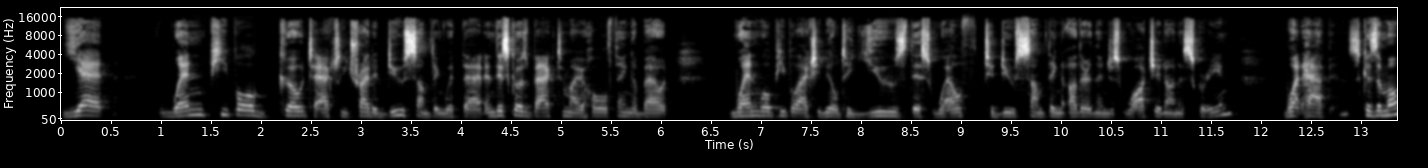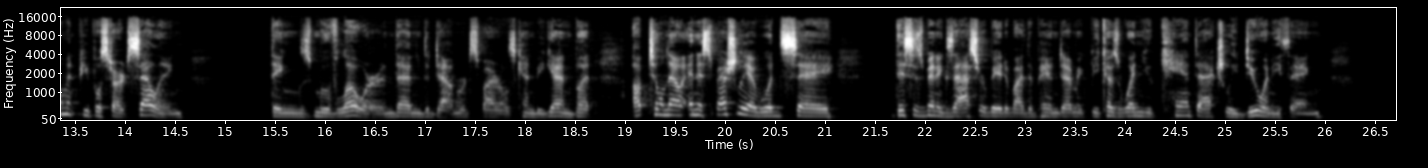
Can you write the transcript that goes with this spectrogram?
Yet, when people go to actually try to do something with that, and this goes back to my whole thing about when will people actually be able to use this wealth to do something other than just watch it on a screen? What happens? Because the moment people start selling, things move lower and then the downward spirals can begin. But up till now, and especially I would say this has been exacerbated by the pandemic because when you can't actually do anything,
